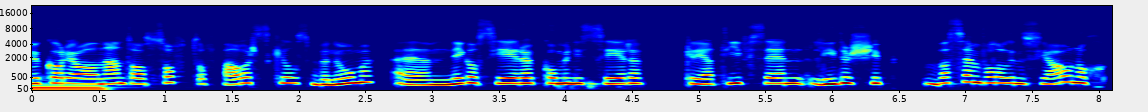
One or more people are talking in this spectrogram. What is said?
Nu kon je al een aantal soft of power skills benoemen. Ehm, negociëren, communiceren, creatief zijn, leadership. Wat zijn volgens jou nog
